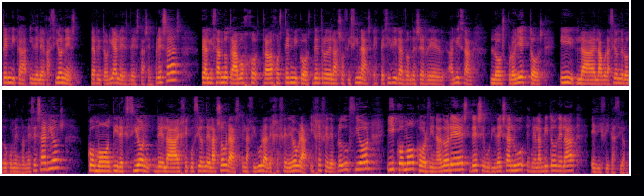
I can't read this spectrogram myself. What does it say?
técnica y delegaciones territoriales de estas empresas, realizando trabajos, técnicos dentro de las oficinas específicas donde se realizan los proyectos y la elaboración de los documentos necesarios, como dirección de la ejecución de las obras en la figura de jefe de obra y jefe de producción y como coordinadores de seguridad y salud en el ámbito de la edificación.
